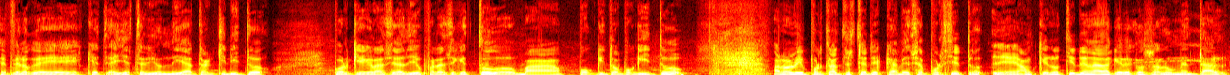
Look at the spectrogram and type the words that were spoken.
Espero que, que hayas tenido un día tranquilito porque gracias a Dios parece que todo va poquito a poquito. Ahora lo importante es tener cabeza. Por cierto, eh, aunque no tiene nada que ver con salud mental,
